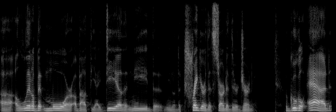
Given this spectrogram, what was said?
uh, a little bit more about the idea, the need, the you know the trigger that started their journey. A Google ad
